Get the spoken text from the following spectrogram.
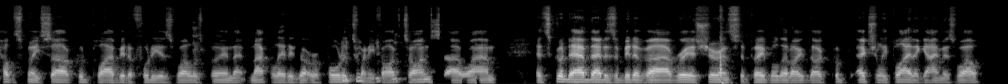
helps me so I could play a bit of footy as well as being that knucklehead who got reported twenty five times. So um, it's good to have that as a bit of uh, reassurance to people that I, that I could actually play the game as well.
